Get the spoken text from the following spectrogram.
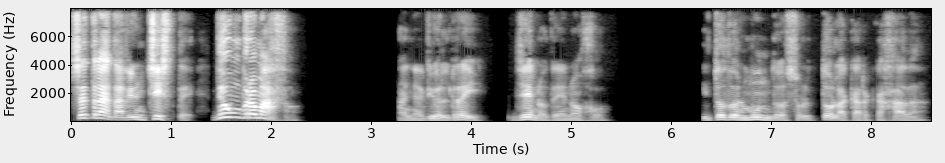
Se trata de un chiste, de un bromazo, añadió el rey, lleno de enojo. Y todo el mundo soltó la carcajada.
